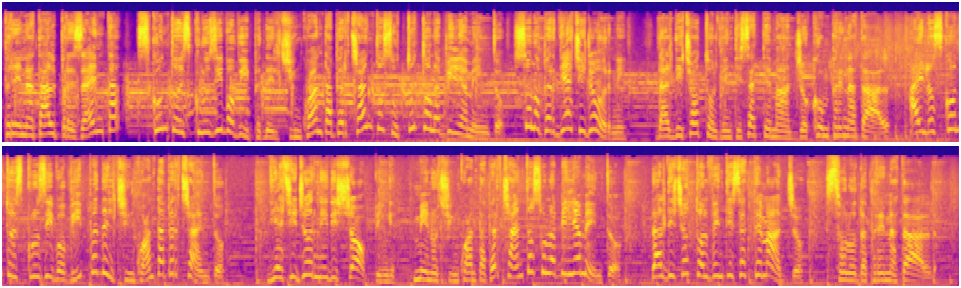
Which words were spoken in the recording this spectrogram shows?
Prenatal presenta sconto esclusivo VIP del 50% su tutto l'abbigliamento, solo per 10 giorni. Dal 18 al 27 maggio con Prenatal hai lo sconto esclusivo VIP del 50%. 10 giorni di shopping, meno 50% sull'abbigliamento. Dal 18 al 27 maggio, solo da Prenatal.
